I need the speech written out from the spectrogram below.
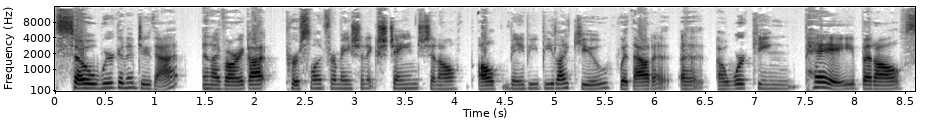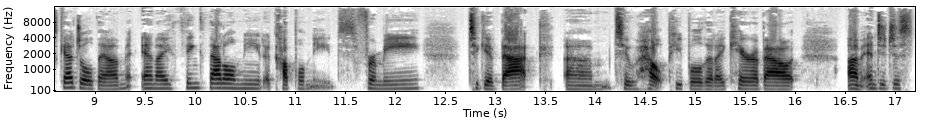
so we're going to do that. And I've already got personal information exchanged, and I'll I'll maybe be like you without a, a, a working pay, but I'll schedule them. And I think that'll meet a couple needs for me to give back, um, to help people that I care about, um, and to just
